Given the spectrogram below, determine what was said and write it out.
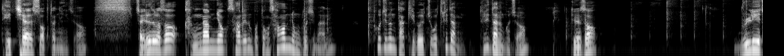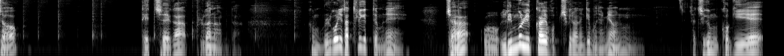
대체할 수 없다는 얘기죠. 자, 예를 들어서 강남역 사례는 보통 상업 용도지만 토지는 다 개별적으로 틀리다, 틀리다는 거죠. 그래서 물리적 대체가 불가능합니다. 그럼 물건이 다 틀리기 때문에 자 어, 일물일가의 법칙이라는 게 뭐냐면 자 지금 거기에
